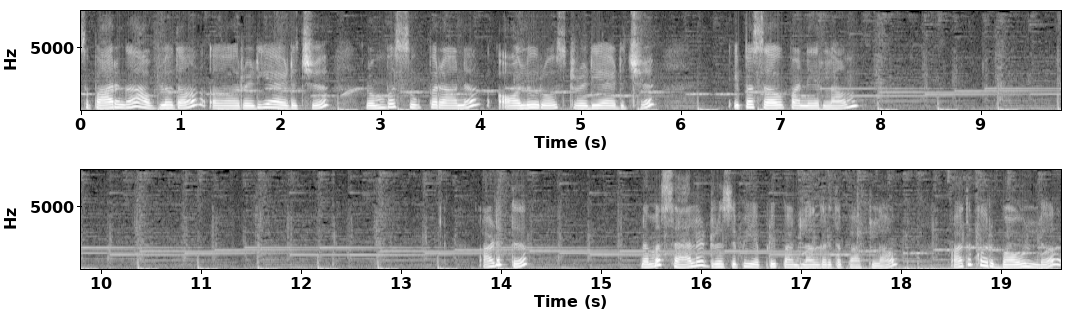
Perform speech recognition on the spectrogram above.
ஸோ பாருங்கள் அவ்வளோதான். ரெடி ஆகிடுச்சு ரொம்ப சூப்பரான ஆலு ரோஸ்ட் ரெடி ஆகிடுச்சு இப்போ சர்வ் பண்ணிடலாம் அடுத்து நம்ம சாலட் ரெசிபி எப்படி பண்ணலாங்கிறத பார்க்கலாம். அதுக்கு ஒரு பவுலில்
